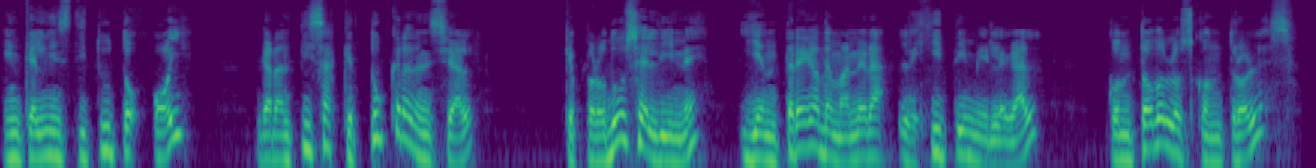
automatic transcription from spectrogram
en que el instituto hoy garantiza que tu credencial que produce el INE y entrega de manera legítima y legal, con todos los controles,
